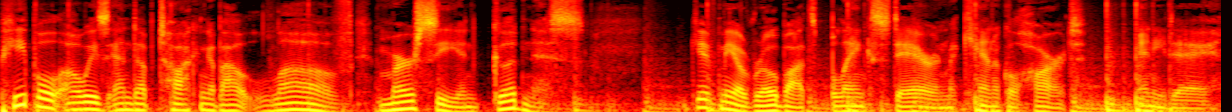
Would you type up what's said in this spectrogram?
People always end up talking about love, mercy, and goodness. Give me a robot's blank stare and mechanical heart any day.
